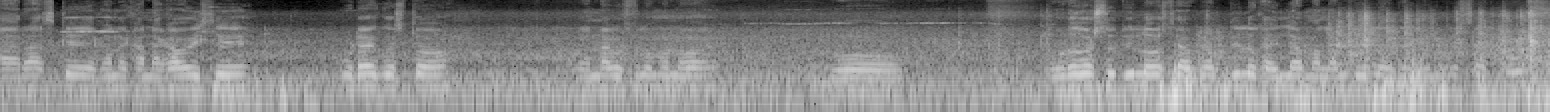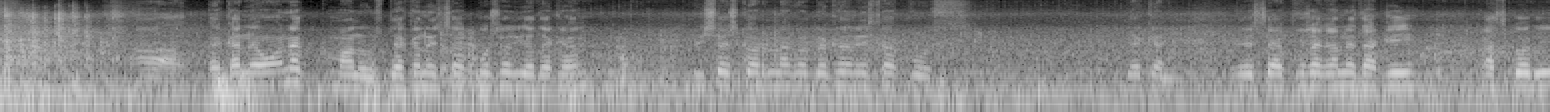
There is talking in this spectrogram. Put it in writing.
আর আজকে এখানে খানা খাওয়াইছে ওটাই গোস্ত। রান্না করছিল মনে হয়। ও ওটা গোস্ত দিল স্যাপ দিল, খাইলাম আর এখানে অনেক মানুষ, দেখেন এই ইয়ে দেখেন। বিশ্বাস করেন না দেখেন এই শেখফুস দেখেন, এই শেখফুস এখানে থাকি, কাজ করি।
